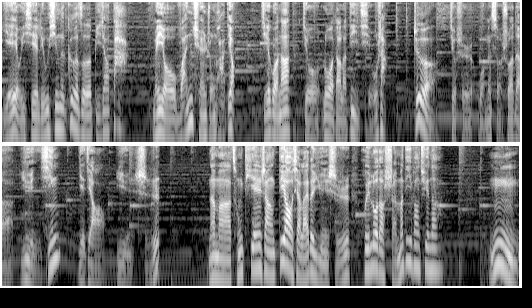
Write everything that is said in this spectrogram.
也有一些流星的个子比较大，没有完全融化掉，结果呢就落到了地球上，这就是我们所说的陨星，也叫陨石。那么从天上掉下来的陨石会落到什么地方去呢？嗯，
